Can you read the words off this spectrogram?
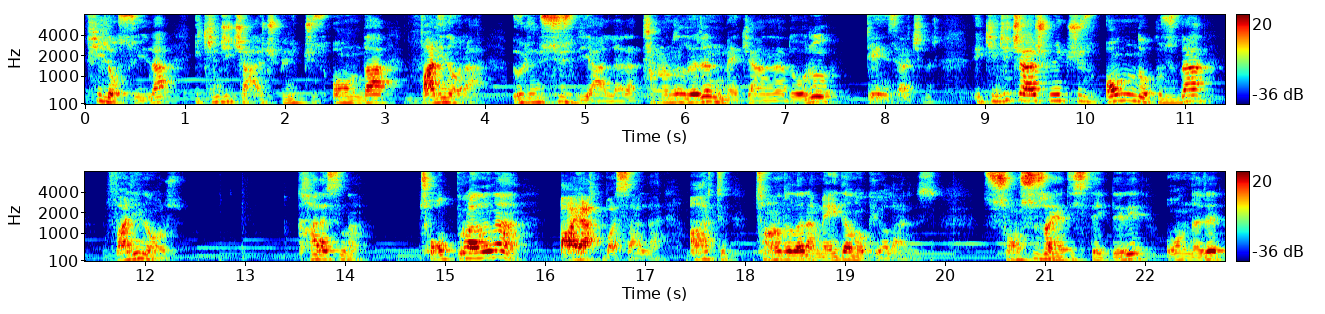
filosuyla 2. çağ 3310'da Valinor'a, ölümsüz diyarlara, tanrıların mekanına doğru denize açılır. 2. çağ 3319'da Valinor karasına, toprağına ayak basarlar. Artık tanrılara meydan okuyorlardır. Sonsuz hayat istekleri onları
